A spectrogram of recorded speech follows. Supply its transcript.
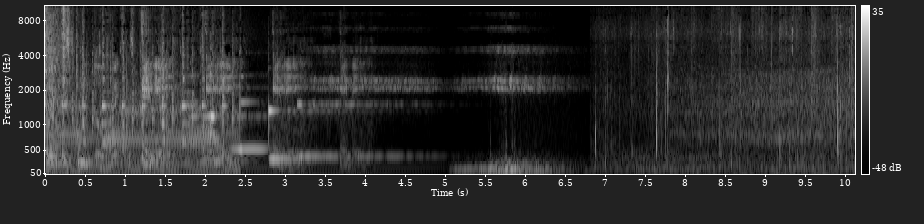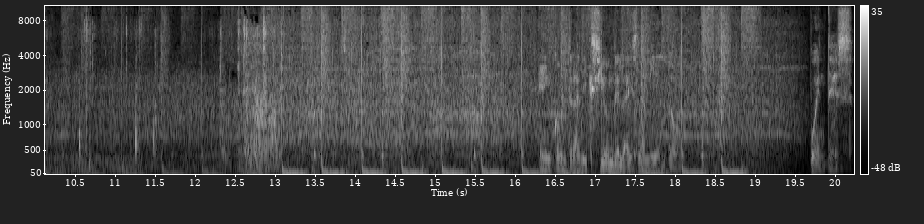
Puentes.ne. en contradicción del aislamiento. Puentes.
